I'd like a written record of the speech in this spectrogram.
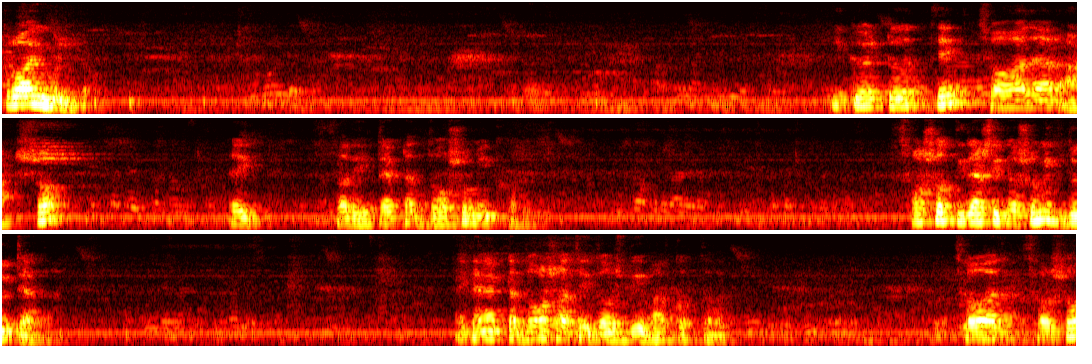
ক্রয় মূল্য। ইকুয়াল টু হচ্ছে ছ হাজার আটশো এই সরি এটা একটা দশমিক হবে। ছশো তিরাশি দশমিক দুই টাকা। এখানে একটা দশ আছে দশ দিয়ে ভাগ করতে হবে। ছশো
